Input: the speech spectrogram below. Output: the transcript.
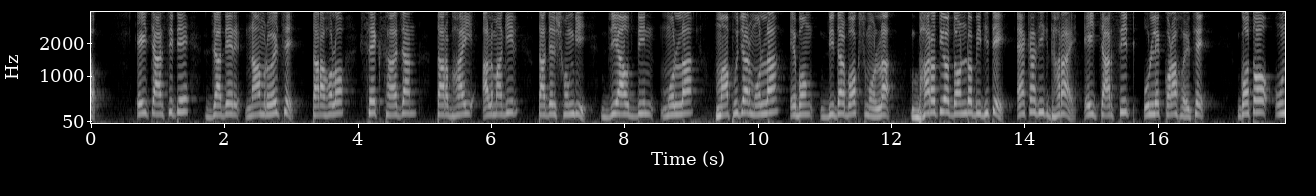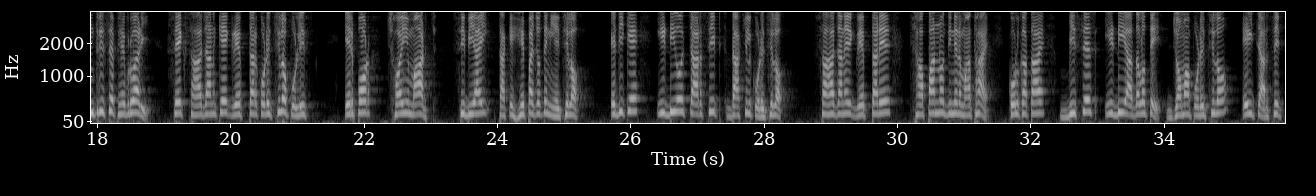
এই চার্জশিটে যাদের নাম রয়েছে, তারা হলো শেখ শাহজাহান, তার ভাই আলমাগির, তাদের সঙ্গী জিয়াউদ্দিন মোল্লা, মাহফুজার মোল্লা এবং দিদার বক্স মোল্লা। ভারতীয় দণ্ডবিধিতে একাধিক ধারায় এই চার্জশিট উল্লেখ করা হয়েছে। গত উনত্রিশে ফেব্রুয়ারি শেখ শাহজাহানকে গ্রেপ্তার করেছিল পুলিশ। এরপর ছয়ই মার্চ সিবিআই তাকে হেফাজতে নিয়েছিল। এদিকে ইডিও চার্জশিট দাখিল করেছিল। শাহজাহানের গ্রেপ্তারের ছাপান্ন দিনের মাথায় কলকাতায় বিশেষ ইডি আদালতে জমা পড়েছিল এই চার্জশিট।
